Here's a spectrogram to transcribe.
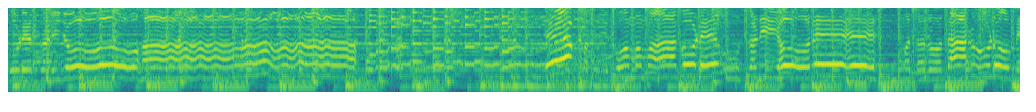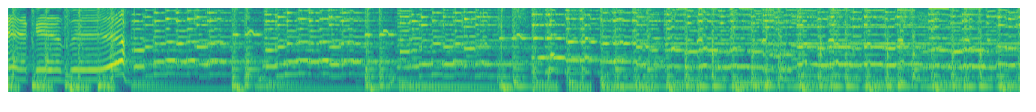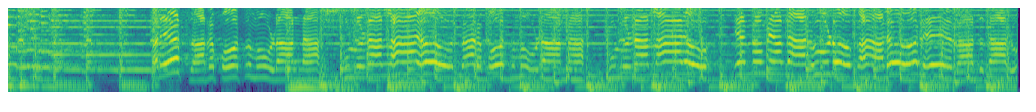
ઘોડે ચડ્યો હા. એ પછી ગોમમાં ઘોડે సార పోసముడానా పుల్లడా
